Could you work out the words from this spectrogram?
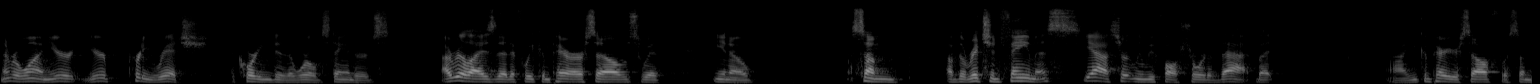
number one, you're, you're pretty rich according to the world standards. I realize that if we compare ourselves with, you know, some of the rich and famous, yeah, certainly we fall short of that. But uh, you compare yourself with some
